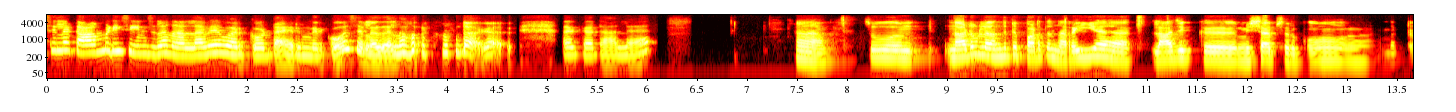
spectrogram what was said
சில காமெடி சீன்ஸ் எல்லாம் நல்லாவே ஒர்க் அவுட் ஆயிருந்திருக்கும். சிலதெல்லாம் ஒர்க் அவுட் ஆகாது. ஆகல ஸோ நடுவுல வந்துட்டு படத்துல நிறைய லாஜிக் மிஸ்ஷாப்ஸ் இருக்கும். பட்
